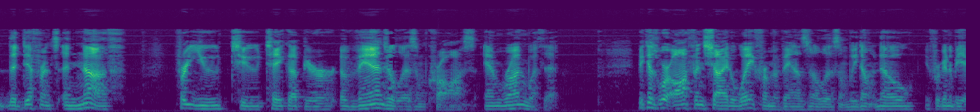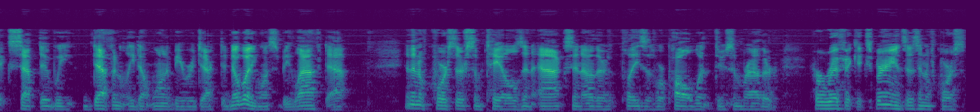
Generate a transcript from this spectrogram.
the difference enough for you to take up your evangelism cross and run with it. Because we're often shied away from evangelism. We don't know if we're going to be accepted. We definitely don't want to be rejected. Nobody wants to be laughed at. And then, of course, there's some tales in Acts and other places where Paul went through some rather horrific experiences. And of course,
